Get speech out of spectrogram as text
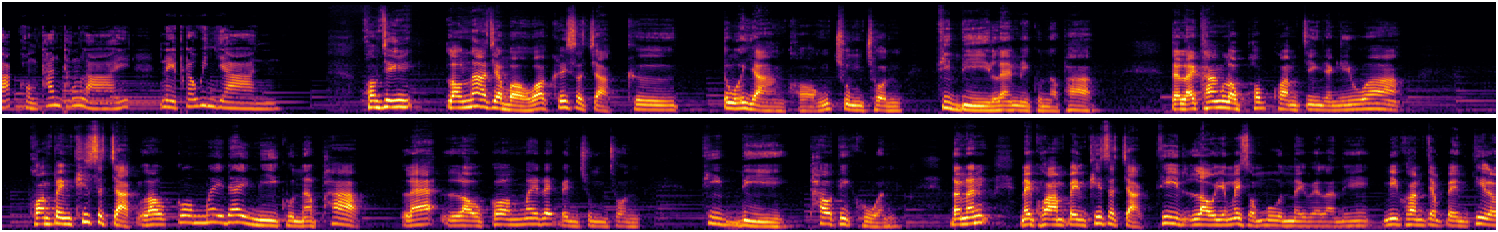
รักของท่านทั้งหลายในพระวิญญาณ ความจริง เราน่าจะบอกว่าคริสตจักรคือตัวอย่างของชุมชนที่ดีและมีคุณภาพ แต่หลายครั้งเราพบความจริงอย่างนี้ว่า ความเป็นคริสตจักรเราก็ไม่ได้มีคุณภาพ และเราก็ไม่ได้เป็นชุมชนที่ดีเท่าที่ควร ดังนั้นในความเป็นคริสตจักรที่เรายังไม่สมบูรณ์ในเวลานี้ มีความจำเป็นที่เรา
